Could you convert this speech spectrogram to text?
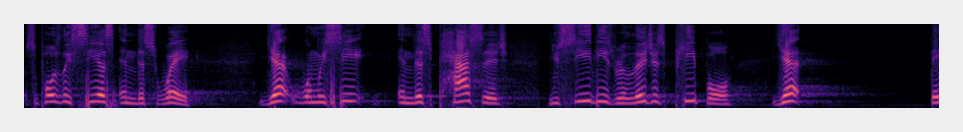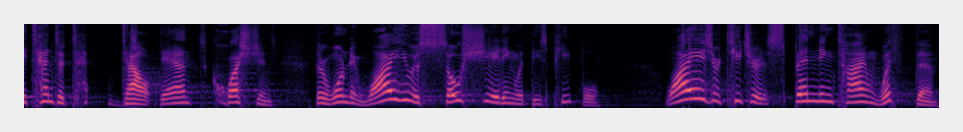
supposedly see us in this way. Yet, when we see in this passage, you see these religious people, yet they tend to t- doubt, they ask questions. They're wondering, why are you associating with these people? Why is your teacher spending time with them?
